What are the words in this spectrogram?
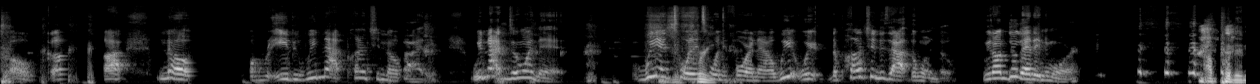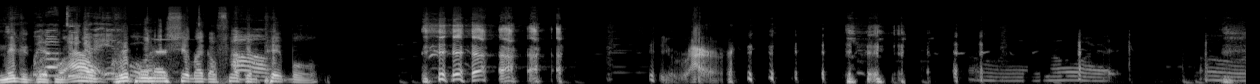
Oh God, God. no, Evie, we're not punching nobody. We're not doing that. We in She's a 2024 now. We we the punching is out the window. We don't do that anymore. I put a nigga grip on. I'll grip on that shit like a fucking Um, pit bull. Oh Lord. Oh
